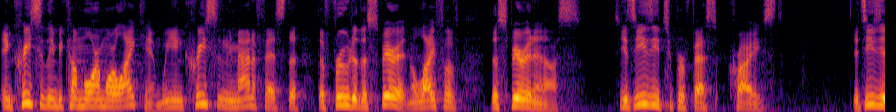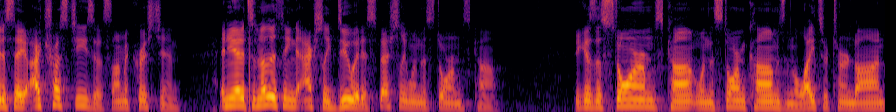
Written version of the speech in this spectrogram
increasingly become more and more like him. We increasingly manifest the, the fruit of the Spirit and the life of the Spirit in us. See, it's easy to profess Christ. It's easy to say, I trust Jesus, I'm a Christian. And yet it's another thing to actually do it, especially when the storms come. Because the storms come, when the storm comes and the lights are turned on,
